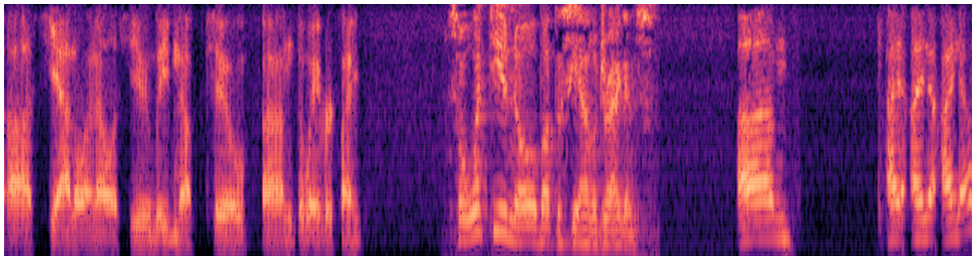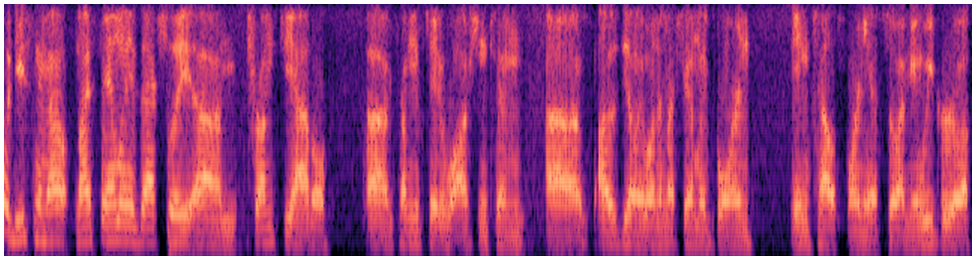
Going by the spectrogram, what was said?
uh, Seattle and LSU leading up to um, the waiver claim. So, what do you know about the Seattle Dragons? Um, I, I know I know a decent amount. My family is actually um, from Seattle, um, from the state of Washington. Uh, I was the only one in my family born in California, so I mean we grew up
